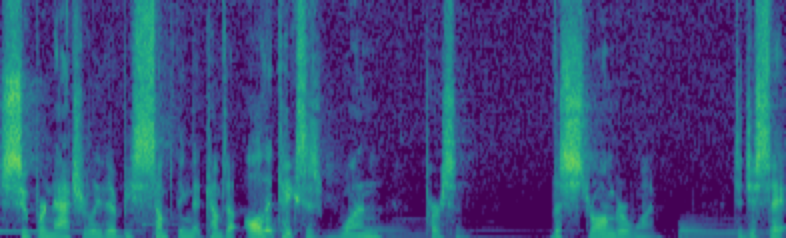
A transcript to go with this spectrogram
supernaturally there be something that comes up. All it takes is one person, the stronger one, to just say,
